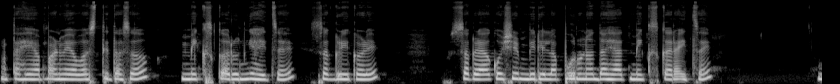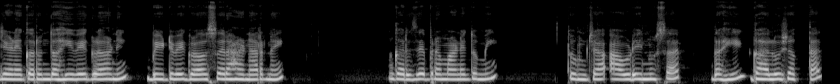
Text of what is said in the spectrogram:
आता हे आपण व्यवस्थित असं मिक्स करून घ्यायचं आहे सगळीकडे. सगळ्या कोशिंबिरीला पूर्ण दह्यात मिक्स करायचं आहे जेणेकरून दही वेगळं आणि बीट वेगळं असं राहणार नाही. गरजेप्रमाणे तुम्ही तुमच्या आवडीनुसार दही घालू शकतात.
